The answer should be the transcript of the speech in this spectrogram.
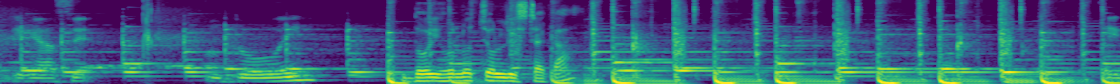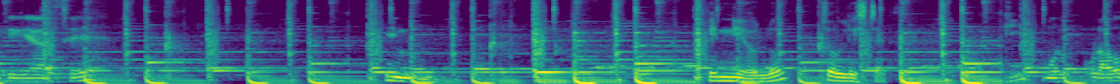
এদিকে আছে দই। দই হলো চল্লিশ টাকা। এইদিকে আছে হিন্দি পিন্নি হলো চল্লিশ টাকা। কি? মোরগ পোলাও।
